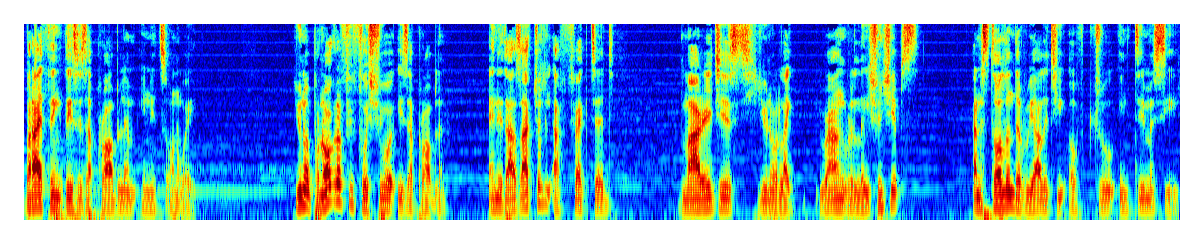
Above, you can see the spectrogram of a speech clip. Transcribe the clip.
but I think this is a problem in its own way. You know, pornography for sure is a problem, and it has actually affected marriages, you know, like young relationships, and stolen the reality of true intimacy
